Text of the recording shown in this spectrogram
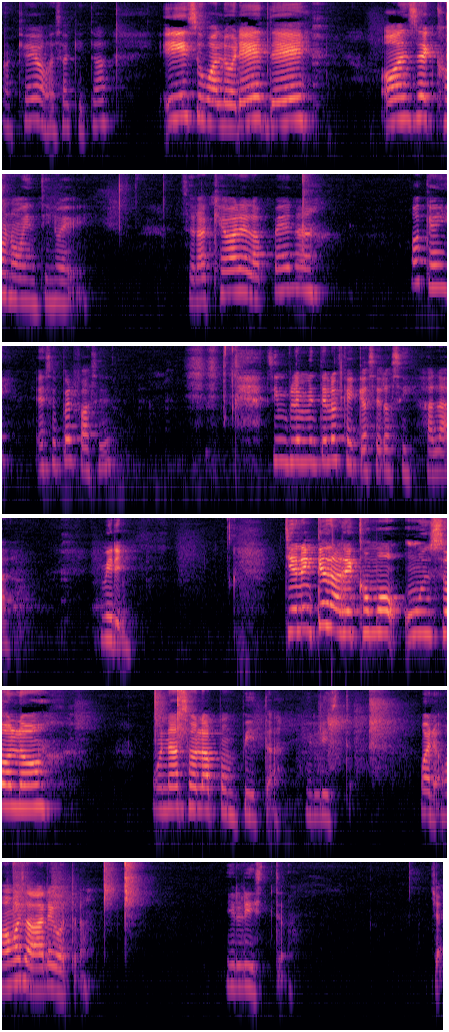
Ok, vamos a quitar. Y su valor es de 11,99. ¿Será que vale la pena? Ok, es súper fácil. Simplemente lo que hay que hacer así, jalar. Miren. Tienen que darle como un solo, una sola pompita. Y listo. Bueno, vamos a darle otra. Y listo. Ya,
